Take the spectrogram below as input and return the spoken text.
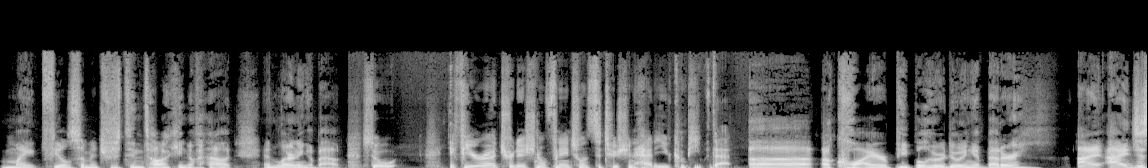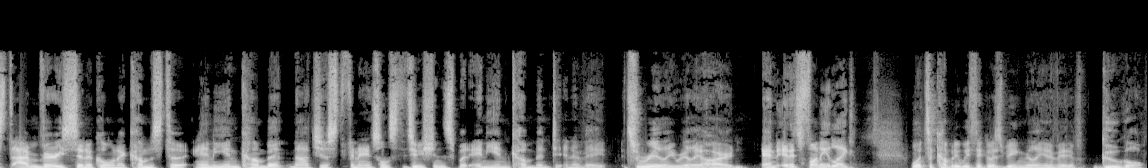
might feel some interest in talking about and learning about. So if you're a traditional financial institution, how do you compete with that? uh, acquire people who are doing it better. I, I just, I'm very cynical when it comes to any incumbent, not just financial institutions, but any incumbent to innovate. It's really, really hard. And, and it's funny, like, what's a company we think of as being really innovative? Google.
